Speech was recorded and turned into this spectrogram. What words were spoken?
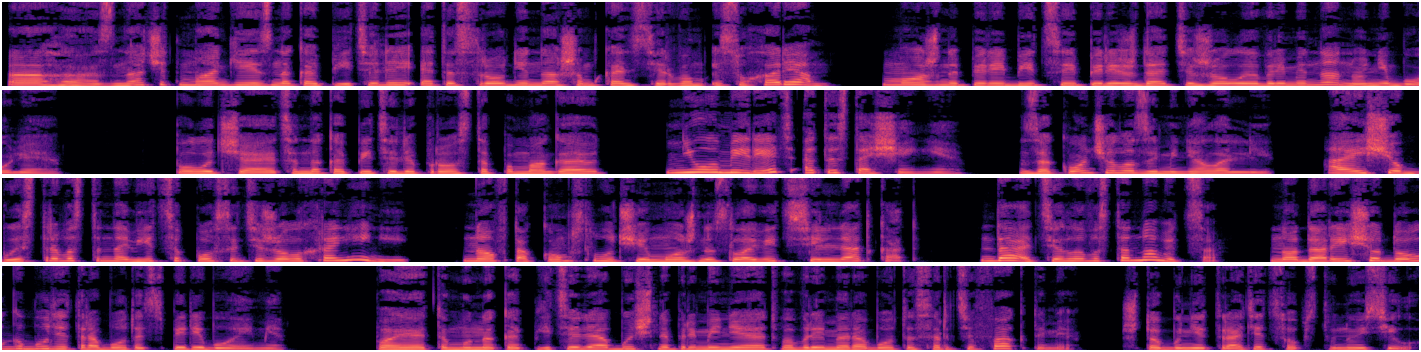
Ага, значит, магия из накопителей — это сродни нашим консервам и сухарям. Можно перебиться и переждать тяжелые времена, но не более. Получается, накопители просто помогают не умереть от истощения. Закончила заменяла Ли. А еще быстро восстановиться после тяжелых ранений. Но в таком случае можно словить сильный откат. Да, тело восстановится, но дар еще долго будет работать с перебоями. Поэтому накопители обычно применяют во время работы с артефактами, чтобы не тратить собственную силу,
